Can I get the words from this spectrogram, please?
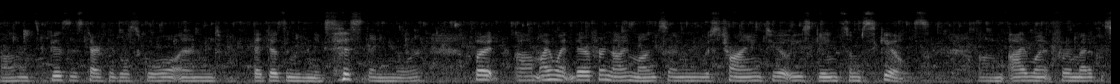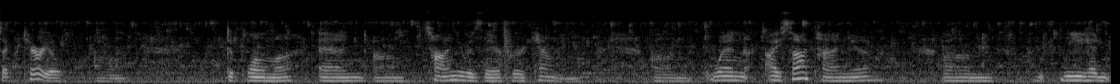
um, it's business technical school, and that doesn't even exist anymore. But um, I went there for nine months and was trying to at least gain some skills. Um, I went for a medical secretarial um, diploma, and um, Tonya was there for accounting. Um, when I saw Tonya, we had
